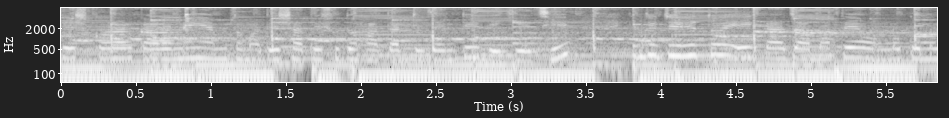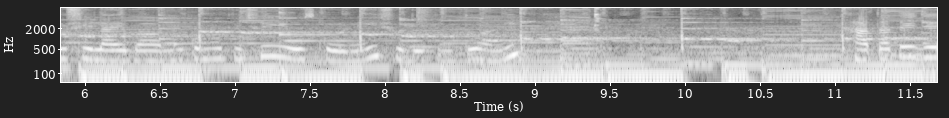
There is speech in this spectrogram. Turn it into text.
শেষ করার কারণেই আমি তোমাদের সাথে শুধু হাতার ডিজাইনটাই দেখিয়েছি। কিন্তু যেহেতু এই কাজ আমাতে অন্য কোনো সেলাই বা অন্য কোনো কিছুই ইউজ করিনি, শুধু কিন্তু আমি হাতাতে যে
